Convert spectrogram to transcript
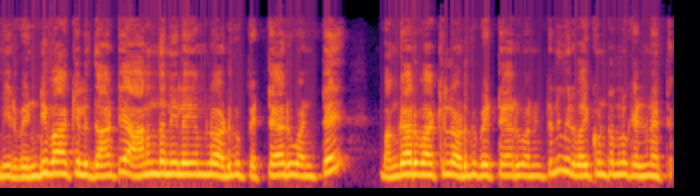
మీరు వెండి వాకిలు దాటి ఆనంద నిలయంలో అడుగు పెట్టారు అంటే బంగారు వాకిల్లో అడుగు పెట్టారు అని అంటేనే మీరు వైకుంఠంలోకి వెళ్ళినట్టే.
